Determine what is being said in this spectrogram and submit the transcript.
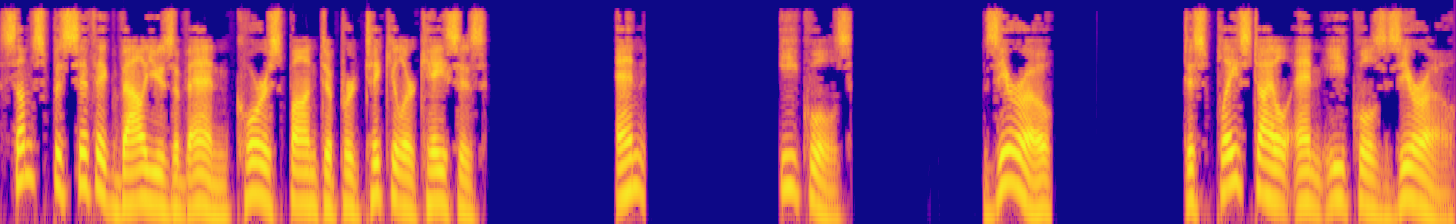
Some specific values of n correspond to particular cases. n equals zero. Display style n equals zero.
